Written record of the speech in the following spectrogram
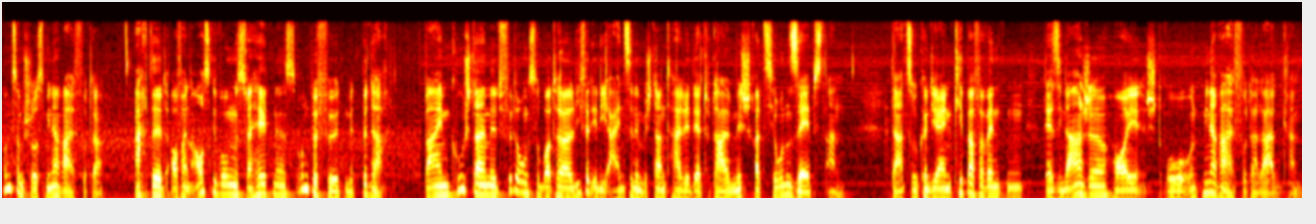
und zum Schluss Mineralfutter. Achtet auf ein ausgewogenes Verhältnis und befüllt mit Bedacht. Beim Kuhstall mit Fütterungsroboter liefert ihr die einzelnen Bestandteile der totalen Mischration selbst an. Dazu könnt ihr einen Kipper verwenden, der Silage, Heu, Stroh und Mineralfutter laden kann.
